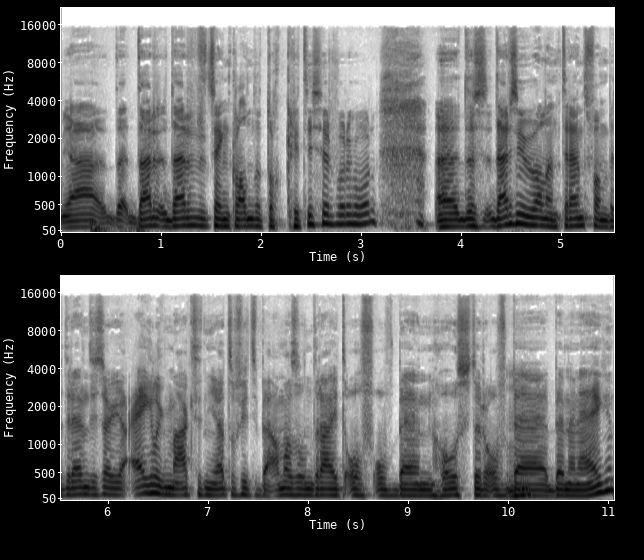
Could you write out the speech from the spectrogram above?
Ja, da- daar, daar zijn klanten toch kritischer voor geworden. Eh, dus daar zien we wel een trend van bedrijven die zeggen, ja, eigenlijk maakt het niet uit of iets bij Amazon draait of, of bij een hoster of bij, bij mijn eigen.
